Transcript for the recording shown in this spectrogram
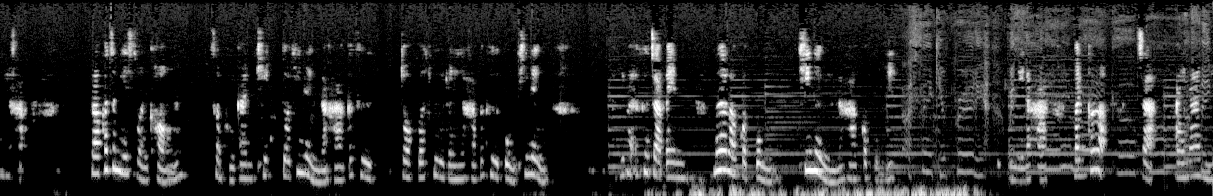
นี่ค่ะเราก็จะมีส่วนของ ส่วนของการคลิกตัวที่ 1 นะคะ ก็คือตัว first view ตัวนี้นะคะ ก็คือปุ่มที่ 1 นี่ก็คือจะเป็นเมื่อเรากดปุ่มที่ 1 นะคะ กดปุ่มนี้ปุ่มนี้นะคะ มันก็จะไปหน้านี้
